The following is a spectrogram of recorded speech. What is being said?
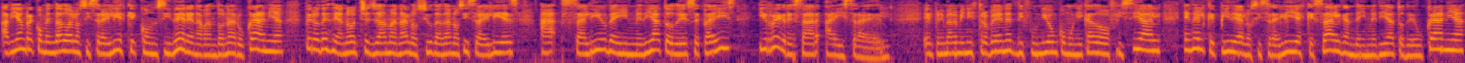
habían recomendado a los israelíes que consideren abandonar Ucrania, pero desde anoche llaman a los ciudadanos israelíes a salir de inmediato de ese país y regresar a Israel. El primer ministro Bennett difundió un comunicado oficial en el que pide a los israelíes que salgan de inmediato de Ucrania.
